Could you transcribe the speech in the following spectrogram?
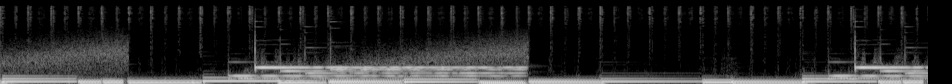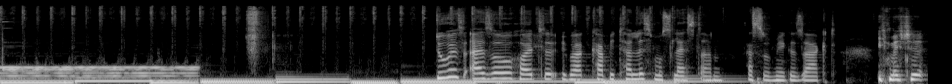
Du willst also heute über Kapitalismus lästern, hast du mir gesagt. Ich möchte,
